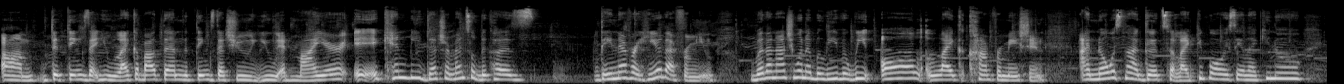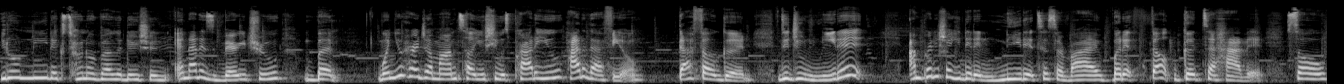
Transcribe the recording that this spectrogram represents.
um, the things that you like about them, the things that you you admire, it, it can be detrimental because they never hear that from you. Whether or not you want to believe it, we all like confirmation. I know it's not good to like people always say like, you know, you don't need external validation. And that is very true, but when you heard your mom tell you she was proud of you, how did that feel? That felt good. Did you need it? I'm pretty sure you didn't need it to survive, but it felt good to have it. So,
